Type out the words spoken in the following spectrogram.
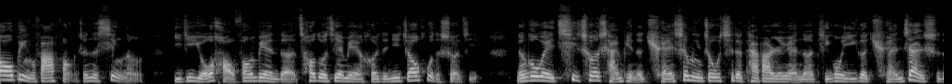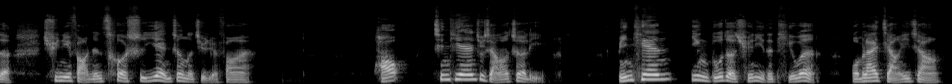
高并发仿真的性能，以及友好方便的操作界面和人机交互的设计，能够为汽车产品的全生命周期的开发人员呢，提供一个全站式的虚拟仿真测试验证的解决方案。好，今天就讲到这里，明天应读者群里的提问，我们来讲一讲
